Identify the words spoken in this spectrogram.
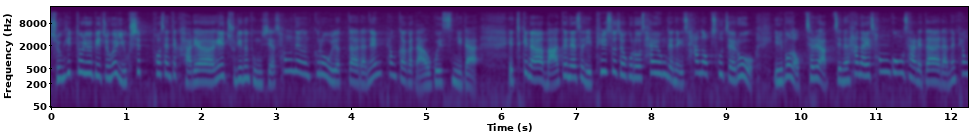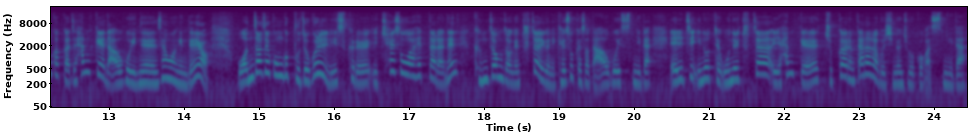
중 히토류 비중을 60%가량에 줄이는 동시에 성능은 끌어올렸다라는 평가가 나오고 있습니다. 특히나 마그넷은 필수적으로 사용되는 산업 소재로 일본 업체를 앞지는 하나의 성공 사례다라는 평가까지 함께 나오고 있는 상황인데요. 원자재 공급 부족을 리스크를 최소화했다라는 긍정적인 투자 의견이 계속해서 나오고 있습니다. LG 이노텍 오늘 투자 함께 주가를 따라가 보시면 좋을 것 같습니다.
